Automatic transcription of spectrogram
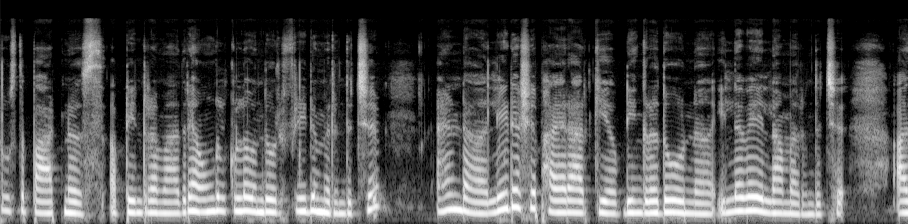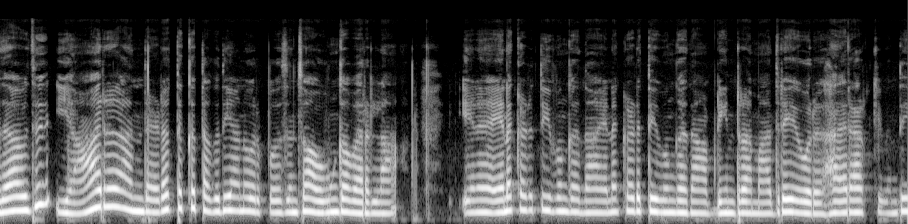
choose the partners அப்படின்ற மாதிரி அவங்களுக்குள்ள வந்து ஒரு ஃப்ரீடம் இருந்துச்சு. அண்ட் லீடர்ஷிப் ஹயரார்கி அப்படிங்கிறது ஒன்று இல்லவே இல்லாமல் இருந்துச்சு. அதாவது யார் அந்த இடத்துக்கு தகுதியான ஒரு பர்சன்ஸோ அவங்க வரலாம். என எனக்கு அடுத்து இவங்க தான் எனக்கு அடுத்து இவங்க தான் அப்படின்ற மாதிரி ஒரு ஹையரார்கி வந்து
